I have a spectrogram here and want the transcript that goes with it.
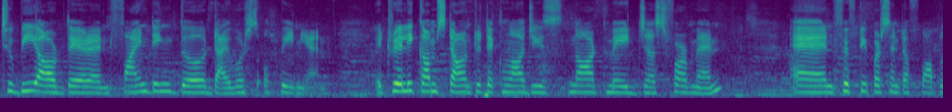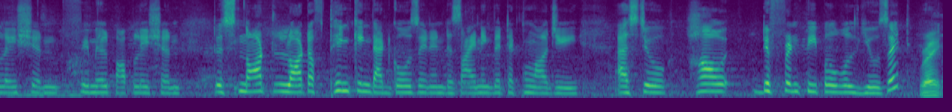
to be out there and finding the diverse opinion. It really comes down to technology is not made just for men and 50% of population, female population, there's not a lot of thinking that goes in in designing the technology as to how different people will use it. Right.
